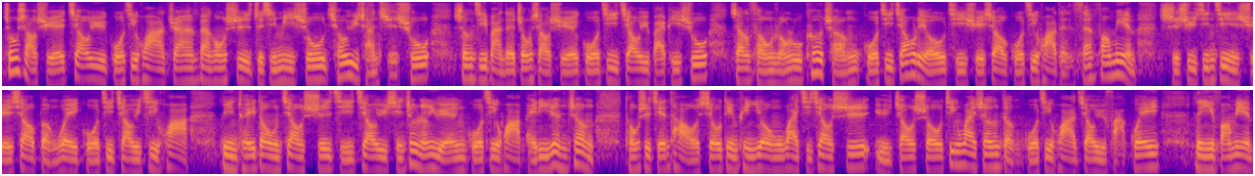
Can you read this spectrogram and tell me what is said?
中小学教育国际化专案办公室执行秘书邱玉婵指出，升级版的中小学国际教育白皮书将从融入课程。国际交流及学校国际化等三方面，持续精进学校本位国际教育计划，并推动教师及教育行政人员国际化培力认证，同时检讨修订聘用外。籍教师与招收境外生等国际化教育法规。另一方面，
